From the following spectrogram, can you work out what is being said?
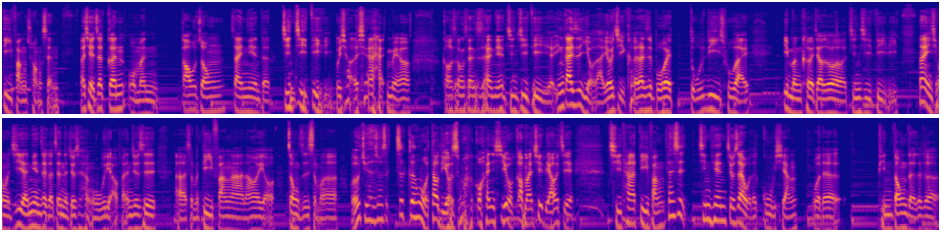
地方创生，而且这跟我们高中在念的经济地理，不晓得现在还没有高中生是在念经济地理，应该是有啦，有几科，但是不会独立出来。一门课叫做经济地理。那以前我记得念这个真的就是很无聊，反正就是呃什么地方啊，然后有种植什么，我就觉得说这这跟我到底有什么关系？我干嘛去了解其他地方？但是今天就在我的故乡，我的屏东的这个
